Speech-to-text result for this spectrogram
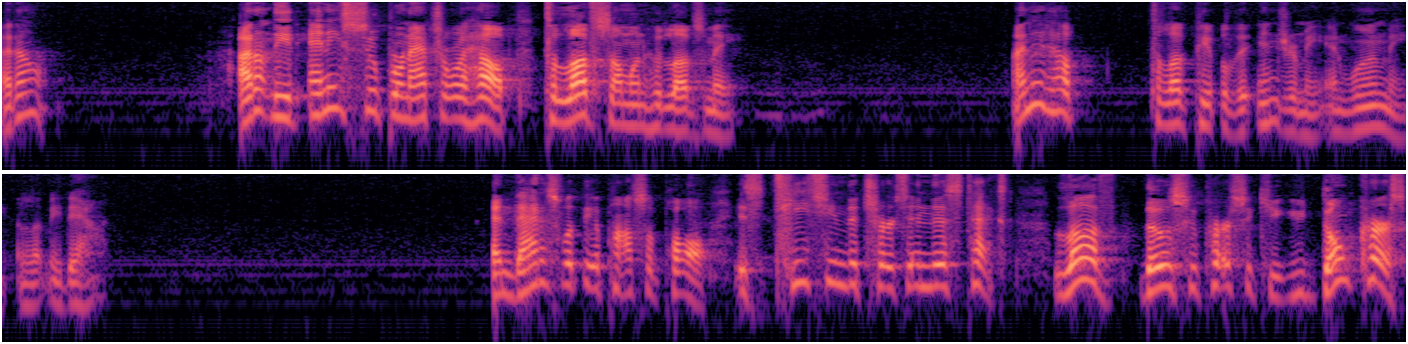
I don't. I don't need any supernatural help to love someone who loves me. I need help to love people that injure me and wound me and let me down. And that is what the Apostle Paul is teaching the church in this text. Love those who persecute you. Don't curse.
